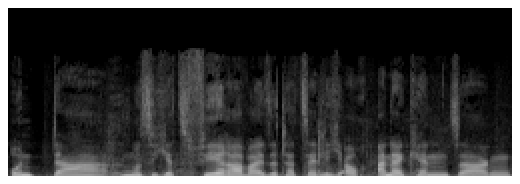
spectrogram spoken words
Und da muss ich jetzt fairerweise tatsächlich auch anerkennend sagen,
